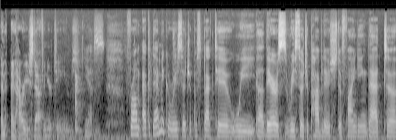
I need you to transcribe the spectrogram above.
and, and how are you staffing your teams. Yes. From academic research perspective, we uh, there's research published finding that uh,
